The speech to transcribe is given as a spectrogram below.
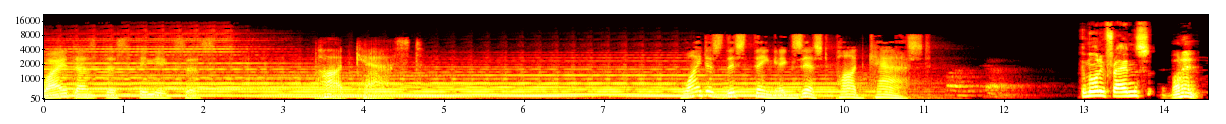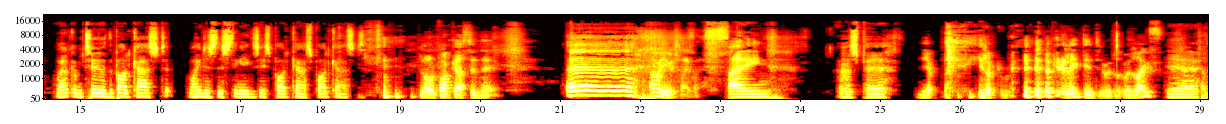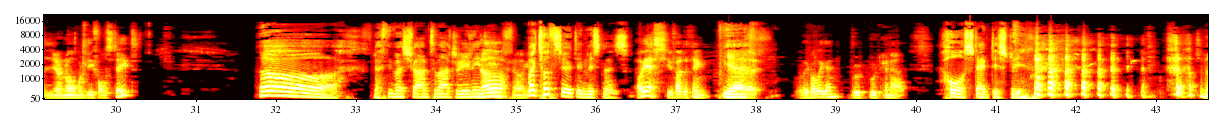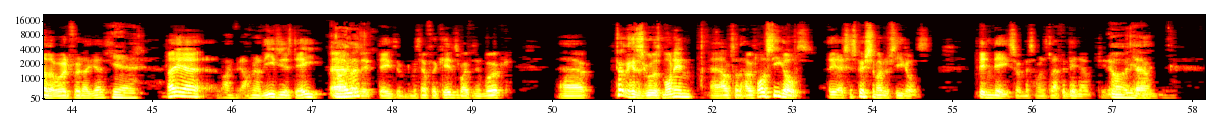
Why does this thing exist? Podcast. Why does this thing exist? Podcast. Good morning, friends. Good morning. Welcome to the podcast. Why does this thing exist? Podcast, podcast. A lot of podcasts in there. Uh, How are you, Simon? fine. As per. Yep. you look, look elated with, with life. Yeah. As is your normal default state. Oh, nothing much to add to that, really. No, Dave. no. My tooth's hurting, listeners. Oh yes, you've had a thing. Yeah. Uh, what do they call it again? Root, root canal. Horse dentistry. That's another word for it, I guess. yeah. I, uh, I'm having the easiest day. Oh, Uh, yeah? the days of myself with the kids, wife is in work. Uh, took the kids to school this morning, uh, out of the house. A lot of seagulls. A suspicious amount of seagulls. Bin day, so someone's left a bin out, you know. Oh, yeah. um,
